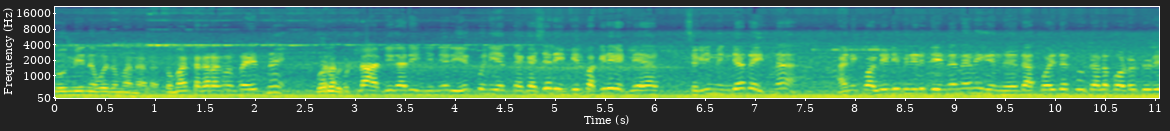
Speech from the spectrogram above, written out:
तो मी नवज म्हणाला तुम्हाला तक्रार करता येत नाही? बरोबर. मला कुठला अधिकारी इंजिनियर एक पण येत नाही. कशाला येतील पाकिटे घेतल्यात? सगळी मिंद्यात आहेत ना? आणि क्वालिटी बिलिटी देणं नाही घेणं. दाखवायचं तू त्याला पावडर तुझे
